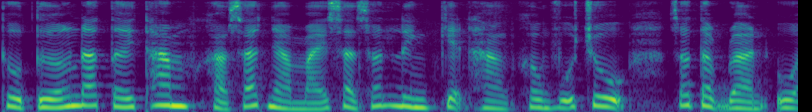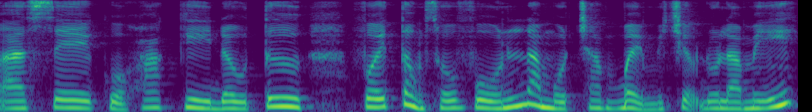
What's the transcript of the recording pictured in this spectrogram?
Thủ tướng đã tới thăm khảo sát nhà máy sản xuất linh kiện hàng không vũ trụ do tập đoàn UAC của Hoa Kỳ đầu tư với tổng số vốn là 170 triệu đô la Mỹ.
